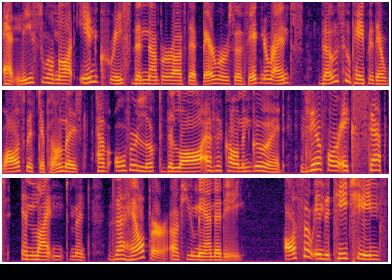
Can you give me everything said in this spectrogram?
at least will not increase the number of the bearers of ignorance. Those who paper their walls with diplomas have overlooked the law of the common good. Therefore, accept enlightenment, the helper of humanity. Also, in the teachings,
